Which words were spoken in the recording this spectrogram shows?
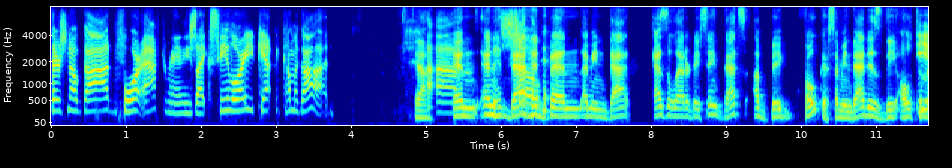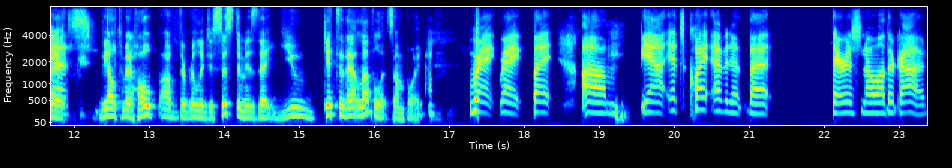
there's no God before after me. And he's like, see, Lori, you can't become a God. Yeah. Um, and and that so, had been, I mean, that as a Latter-day Saint, that's a big focus. I mean, that is the ultimate yes. the ultimate hope of the religious system is that you get to that level at some point. Right, right. But um yeah, it's quite evident that there is no other God.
